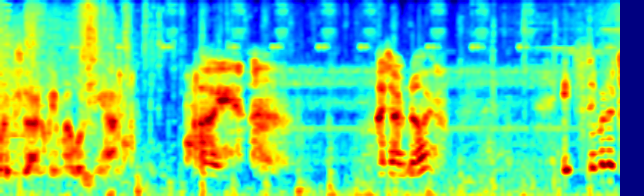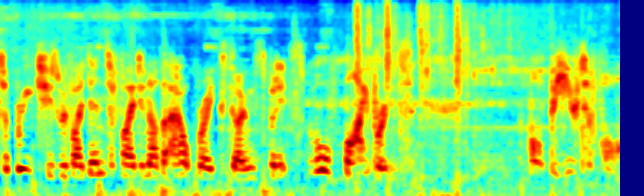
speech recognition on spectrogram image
What exactly am I looking at? I. I don't know. It's similar to breaches we've identified in other outbreak zones, but it's more vibrant, more beautiful.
